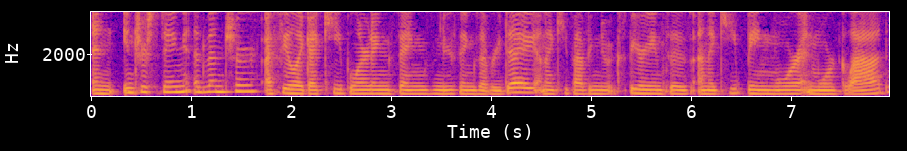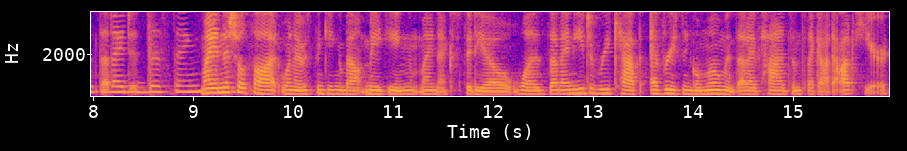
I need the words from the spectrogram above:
an interesting adventure. I feel like I keep learning things, new things every day, and I keep having new experiences, and I keep being more and more glad that I did this thing. My initial thought when I was thinking about making my next video was that I need to recap every single moment that I've had since I got out here.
